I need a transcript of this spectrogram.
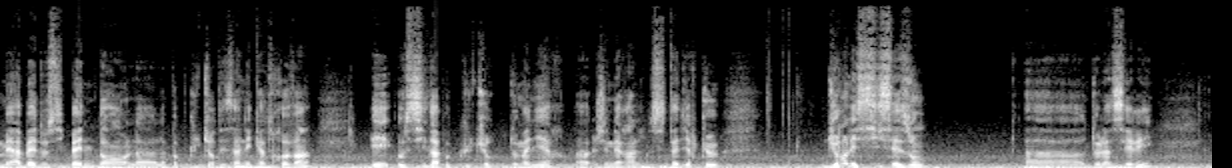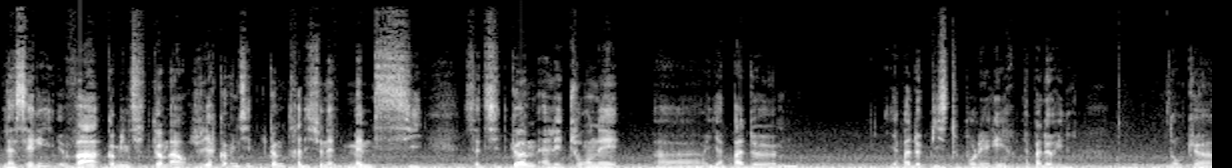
mais Abed aussi baigne dans la, pop culture des années 80 et aussi dans la pop culture de manière générale. C'est-à-dire que durant les six saisons euh, de la série, la série va comme une sitcom. Alors, je veux dire comme une sitcom traditionnelle, même si cette sitcom, elle est tournée, il euh, n'y a pas de, n'y a pas de piste pour les rires, il n'y a pas de rire. Donc, euh,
